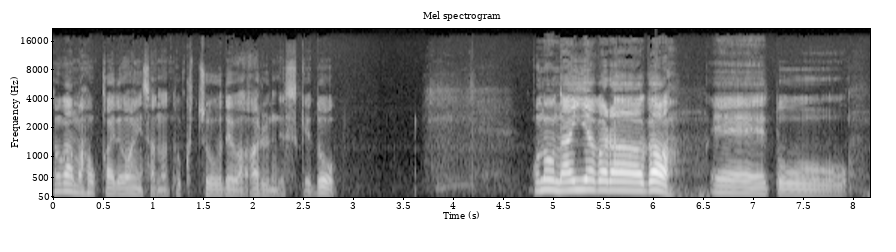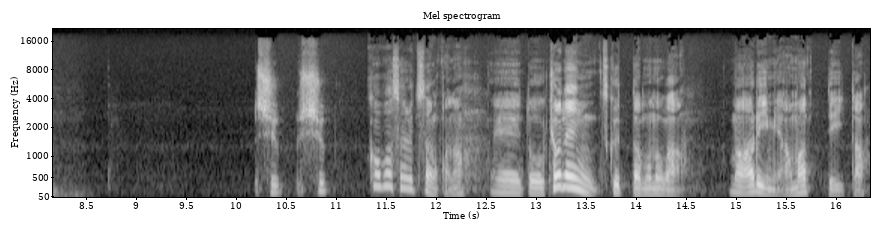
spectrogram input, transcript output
のが、まあ、北海道ワインさんの特徴ではあるんですけどこのナイアガラがえっ、と出荷はされてたのかな？えっ、と去年作ったものが、まあ、ある意味余っていた。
